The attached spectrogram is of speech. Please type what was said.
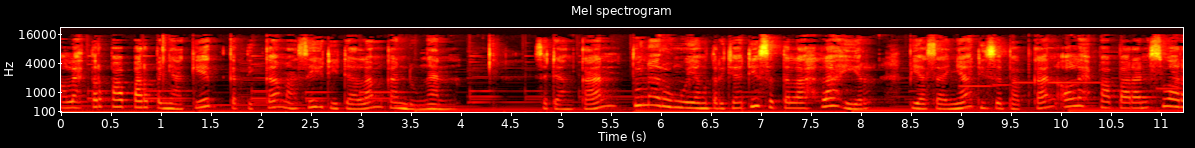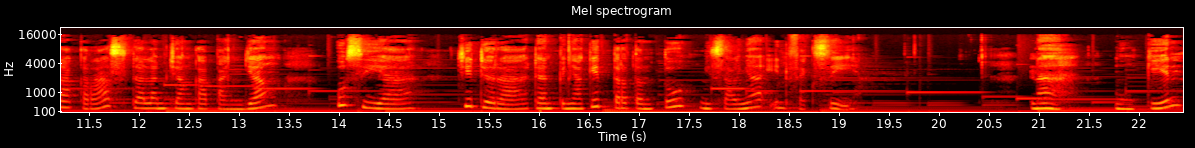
oleh terpapar penyakit ketika masih di dalam kandungan. Sedangkan tunarungu yang terjadi setelah lahir biasanya disebabkan oleh paparan suara keras dalam jangka panjang, usia, cedera, dan penyakit tertentu, misalnya infeksi. Nah, Mungkin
